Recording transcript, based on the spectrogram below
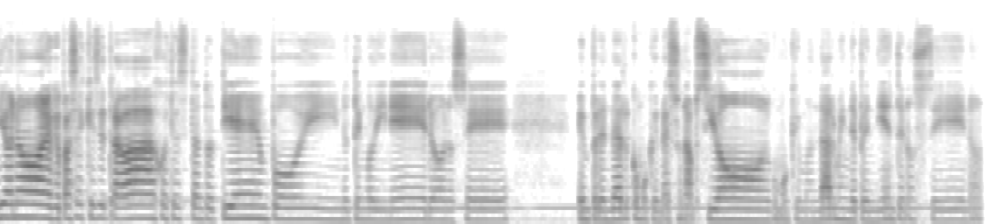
digo, no, lo que pasa es que ese trabajo, estoy hace tanto tiempo y no tengo dinero, no sé, emprender como que no es una opción, como que mandarme independiente, no sé, no,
